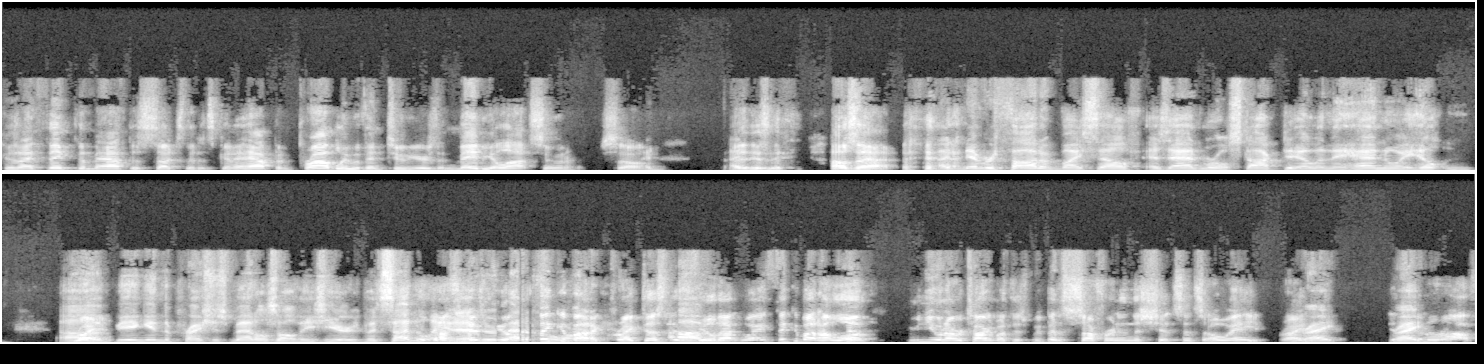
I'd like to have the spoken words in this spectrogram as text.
because I think the math is such that it's going to happen probably within two years and maybe a lot sooner. So, I, I, how's that? I'd never thought of myself as Admiral Stockdale in the Hanoi Hilton. Uh, Right. being in the precious metals all these years, but suddenly, feel, think about it, Craig. Doesn't it Um, feel that way? Think about how long. I mean, you and I were talking about this. We've been suffering in this shit since 08, right? right? It's right. been rough.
